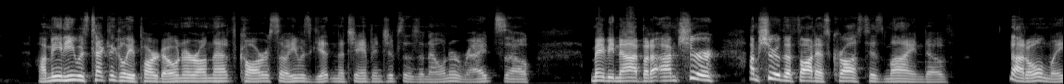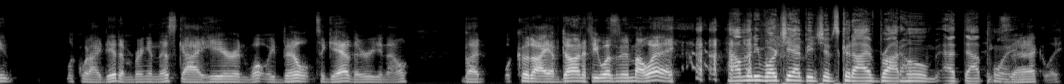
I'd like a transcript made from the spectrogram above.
I mean, he was technically a part owner on that car, so he was getting the championships as an owner, right? So maybe not, but I'm sure I'm sure the thought has crossed his mind of not only look what I did, I'm bringing this guy here and what we built together, you know, but what could I have done if he wasn't in my way? How many more championships could I have brought home at that point? Exactly.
